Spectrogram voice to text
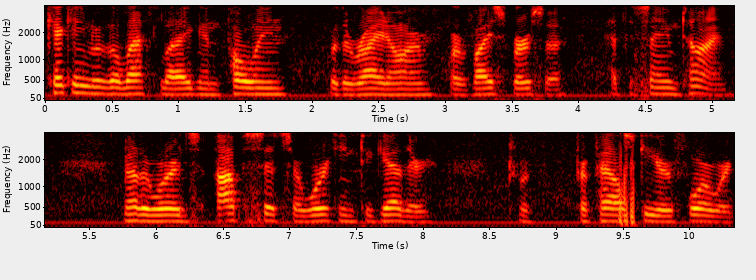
kicking with the left leg and pulling with the right arm or vice versa at the same time. In other words, opposites are working together to propel skier forward.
